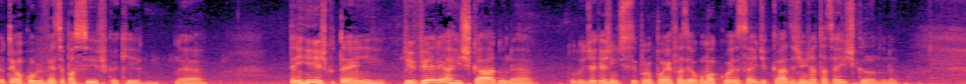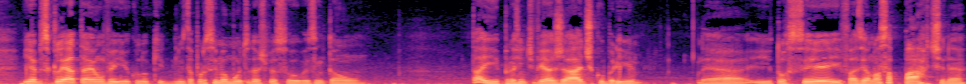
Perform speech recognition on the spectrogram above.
eu tenho uma convivência pacífica aqui, né? Tem risco? Tem. Viver é arriscado, né? Todo dia que a gente se propõe a fazer alguma coisa, sair de casa, a gente já está se arriscando, né? E a bicicleta é um veículo que nos aproxima muito das pessoas, então tá aí para a gente viajar, descobrir, né? E torcer e fazer a nossa parte, né?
